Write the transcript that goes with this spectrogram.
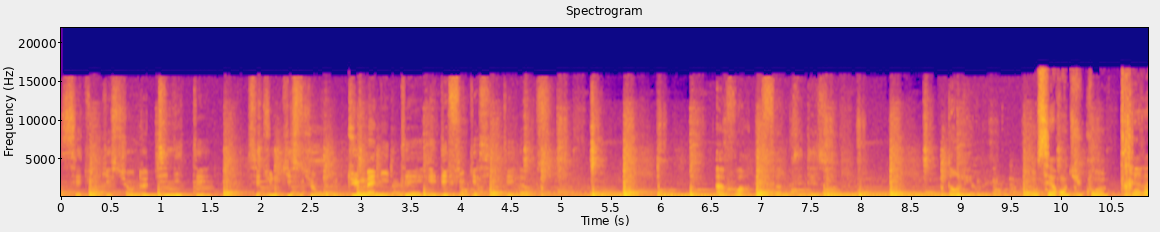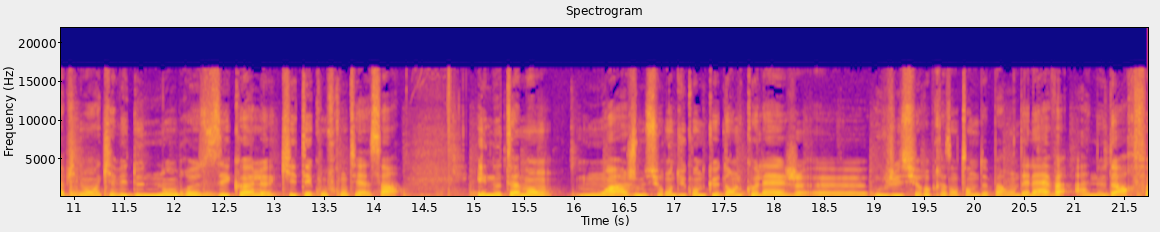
C'est une question de dignité c'est une question d'humanité et d'efficacité là aussi. Avoir des femmes et des hommes dans les rues. On s'est rendu compte très rapidement qu'il y avait de nombreuses écoles qui étaient confrontées à ça. Et notamment, moi, je me suis rendu compte que dans le collège euh, où je suis représentante de parents d'élèves, à Neudorf,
